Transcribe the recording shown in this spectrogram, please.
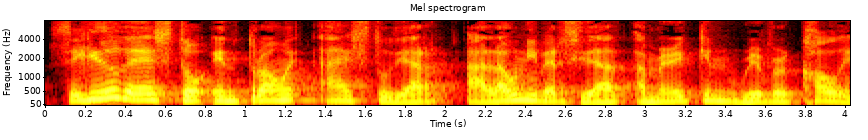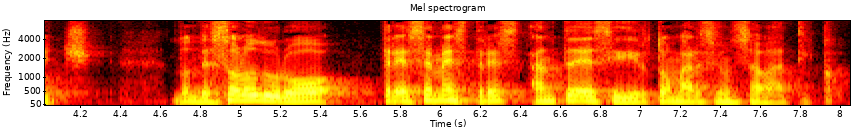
Seguido de esto, entró a estudiar a la Universidad American River College, donde solo duró tres semestres antes de decidir tomarse un sabático.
